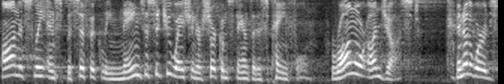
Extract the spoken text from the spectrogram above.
honestly and specifically names a situation or circumstance that is painful, wrong, or unjust. In other words,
